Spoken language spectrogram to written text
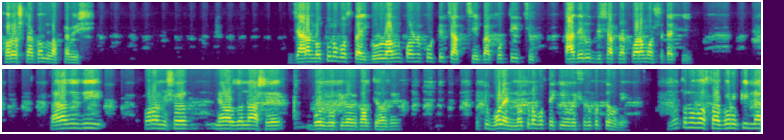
খরচটা কম লাভটা বেশি। যারা নতুন অবস্থায় গরু লালন পালন করতে চাচ্ছে বা করতে ইচ্ছুক তাদের উদ্দেশ্যে আপনার পরামর্শটা কি? তারা যদি পরামর্শ নেওয়ার জন্য আসে বলব কীভাবে পালতে হবে। একটু বলেন নতুন অবস্থায় কীভাবে শুরু করতে হবে? নতুন অবস্থা গরু কিনলে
